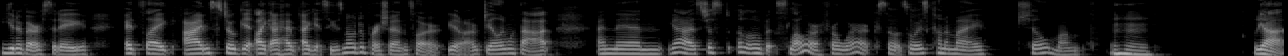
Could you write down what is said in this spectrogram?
university. It's like I'm still get like I have I get seasonal depression, so you know dealing with that, and then yeah, it's just a little bit slower for work, so it's always kind of my chill month. Mm-hmm. Yeah,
